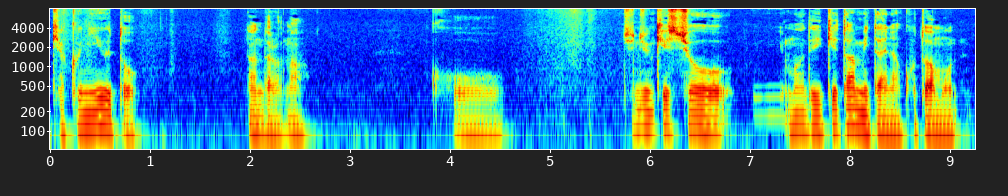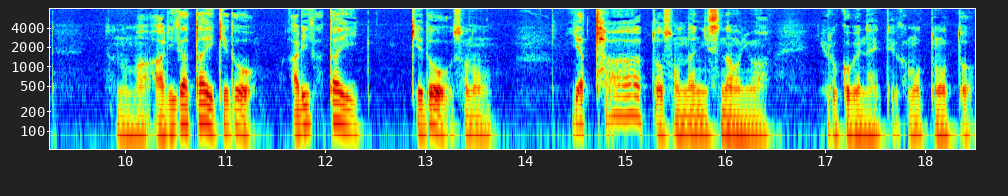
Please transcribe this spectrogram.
逆に言うとなんだろうな。こう準々決勝までいけたみたいなことはもうそのまあありがたいけどありがたいけどそのやったとそんなに素直には喜べないというかもっともっと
